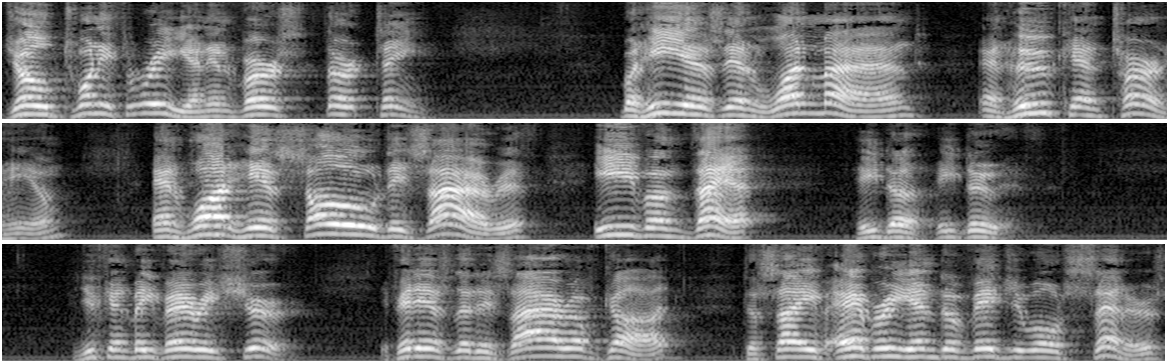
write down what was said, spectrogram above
Job 23 and in verse 13. But he is in one mind, and who can turn him? and what his soul desireth, even that he doth, he doeth. You can be very sure. If it is the desire of God to save every individual sinners,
